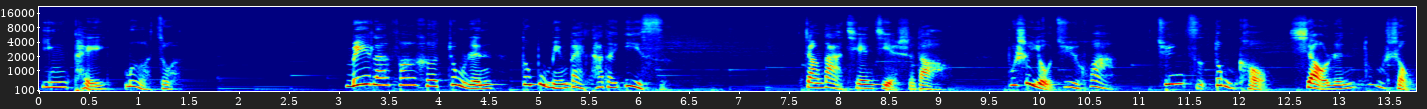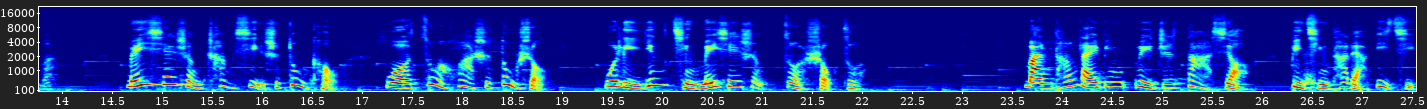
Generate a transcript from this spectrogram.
应陪末座。梅兰芳和众人都不明白他的意思。张大千解释道：“不是有句话‘君子动口，小人动手’吗？梅先生唱戏是动口，我作画是动手，我理应请梅先生做首座。”满堂来宾为之大笑，并请他俩一起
